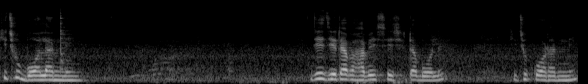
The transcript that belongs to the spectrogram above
কিছু বলার নেই। যে যেটা ভাবে সে সেটা বলে। কিছু করার নেই।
